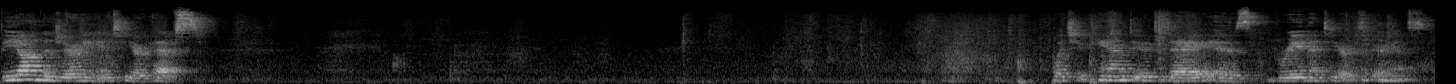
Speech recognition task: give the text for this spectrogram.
be on the journey into your hips what you can do today is breathe into your experience.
